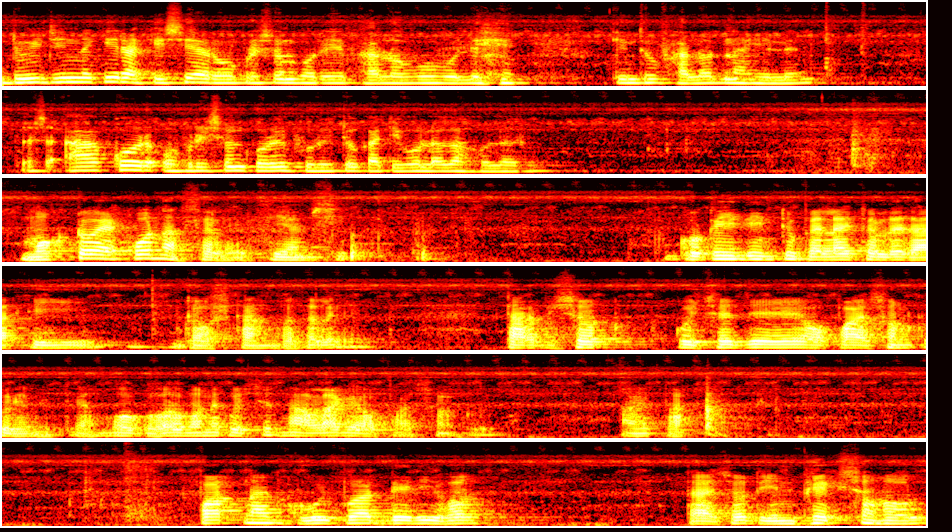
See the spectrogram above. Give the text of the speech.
দুইদিন নেকি ৰাখিছে আৰু অপাৰেশ্যন কৰি ভাল হ'ব বুলি কিন্তু ভালত নাহিলে। তাৰপিছত আকৌ অপাৰেশ্যন কৰি ভৰিটো কাটিব লগা হ'ল আৰু। মোকতো একো নাছিলে জি এম চি। গোটেই দিনটো পেলাই থ'লে ৰাতি দহটামান বজালৈকে তাৰপিছত কৈছে যে অপাৰেশ্যন কৰিম এতিয়া। মোৰ ঘৰ মানে কৈছে নালাগে অপাৰেশ্যন কৰিব। আমি পাটনাত পাটনাত গৈ পোৱাত দেৰি হ'ল। তাৰপিছত ইনফেকশ্যন হ'ল।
